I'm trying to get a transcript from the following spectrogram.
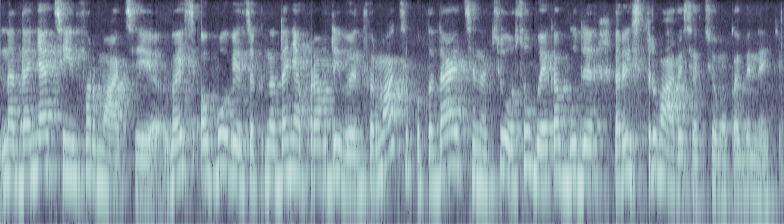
надання цієї інформації. Весь обов'язок надання правдивої інформації покладається на цю особу, яка буде реєструватися в цьому кабінеті.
